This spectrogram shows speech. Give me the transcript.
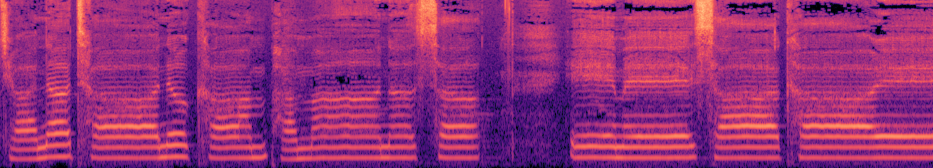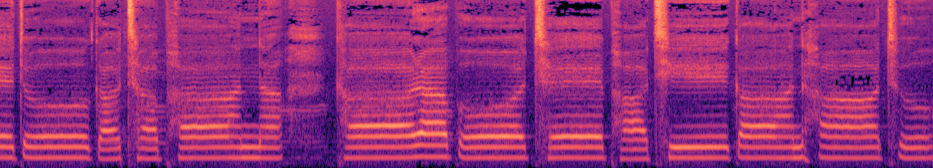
Janatanukam Pamanasa Ime Sakare Dugatapana Karabote Patigan Hatu.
